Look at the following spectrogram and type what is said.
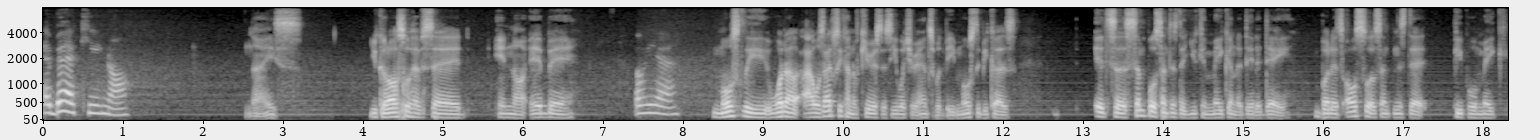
Ebee ka ị nọ? Nice. You could also have said, Ino Ebe. Eh, oh yeah. mostly what I, I was actually kind of curious to see what your answer would be mostly because it's a simple sentence that you can make on a day to day but it's also a sentence that people make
